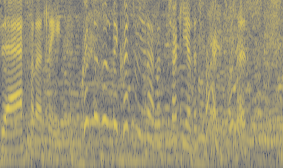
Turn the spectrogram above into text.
Definitely. Christmas wouldn't be Christmas without a turkey and the sparks, would it?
